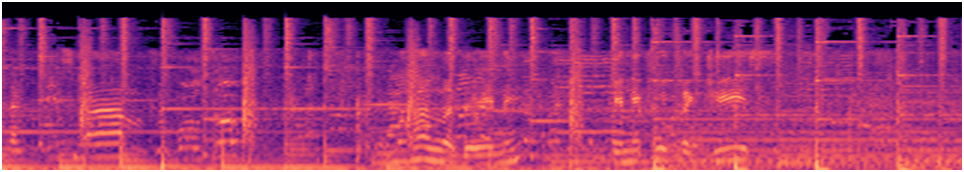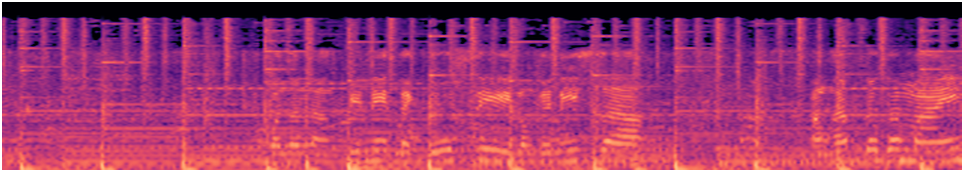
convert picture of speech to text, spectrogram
Tagis, ma'am. Mahal na din eh. Kini po tag cheese. Ako na lang. Kini tag 12, longganisa. Ang hotdog gamay,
